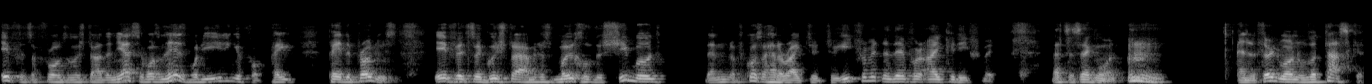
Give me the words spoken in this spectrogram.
If it's a fraudulent star, then yes, it wasn't his. What are you eating it for? Pay pay the produce. If it's a good star, I'm just Meichel the shibud. Then of course I had a right to, to eat from it, and therefore I could eat from it. That's the second one. And the third one, Lataska,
